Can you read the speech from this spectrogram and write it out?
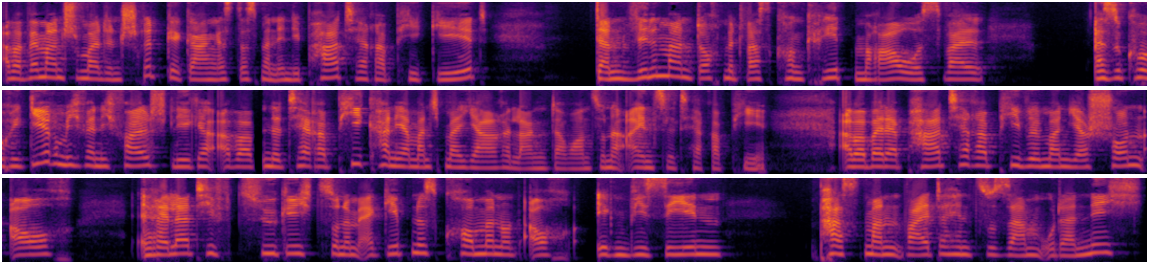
Aber wenn man schon mal den Schritt gegangen ist, dass man in die Paartherapie geht, dann will man doch mit was Konkretem raus, weil Also korrigiere mich, wenn ich falsch liege, aber eine Therapie kann ja manchmal jahrelang dauern, so eine Einzeltherapie. Aber bei der Paartherapie will man ja schon auch relativ zügig zu einem Ergebnis kommen und auch irgendwie sehen, passt man weiterhin zusammen oder nicht,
